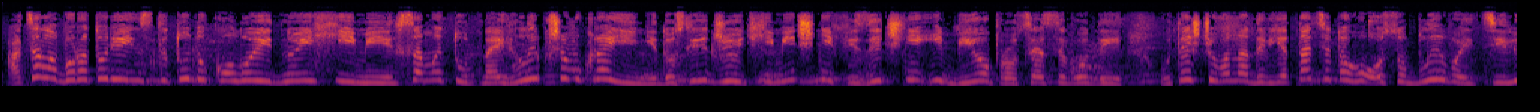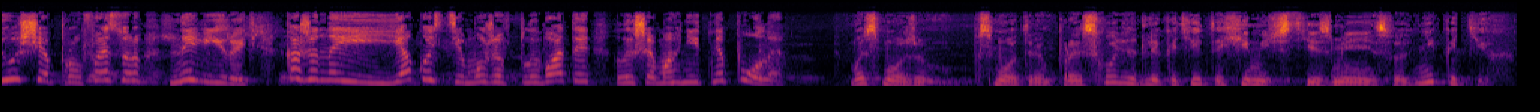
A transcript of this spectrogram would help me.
А це лабораторія інституту колоїдної хімії. Саме тут найглибше в Україні досліджують хімічні, фізичні і біопроцеси води. У те, що вона 19-го особлива і цілюща, професор не вірить. Каже, на її якості може впливати лише магнітне поле. мы сможем, смотрим, происходят ли какие-то химические изменения. с водой. Никаких.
